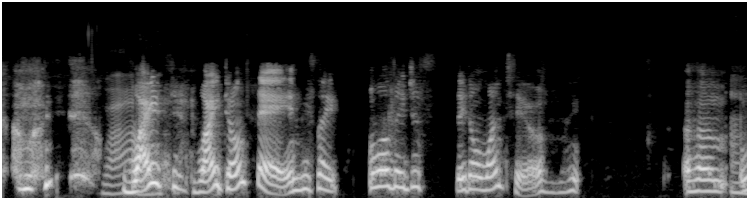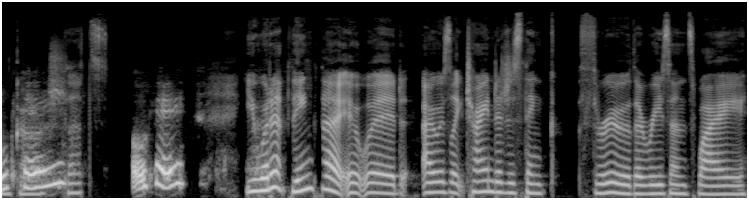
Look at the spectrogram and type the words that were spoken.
I'm like, Wow. why why don't they and he's like well they just they don't want to like, um Oh okay gosh, that's okay you wouldn't think that it would. I was like trying to just think through the reasons why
